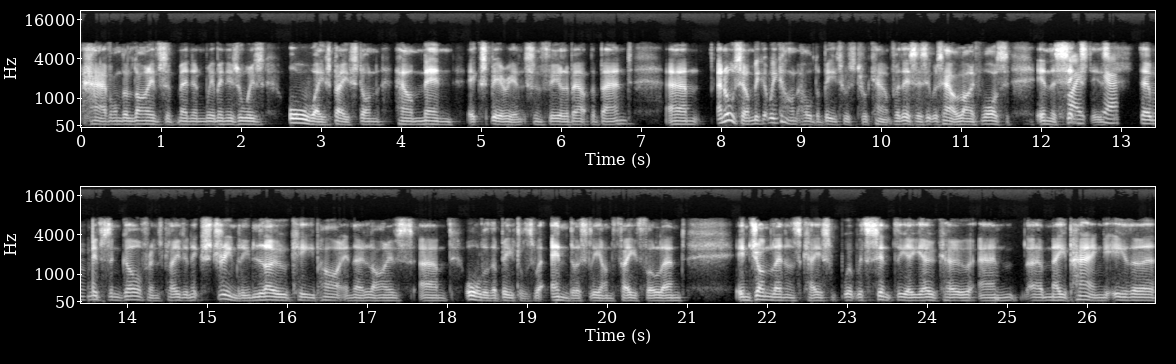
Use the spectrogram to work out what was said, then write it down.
have on the lives of men and women is always always based on how men experience and feel about the band. Um, and also, we, we can't hold the Beatles to account for this, as it was how life was in the 60s Right, yeah. their wives and girlfriends played an extremely low key part in their lives. Um, all of the Beatles were endlessly unfaithful, and in John Lennon's case, with, with Cynthia Yoko and uh, May Pang, either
